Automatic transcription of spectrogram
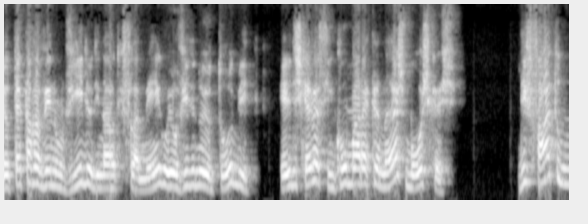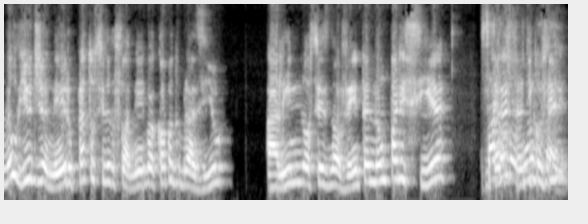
Eu até estava vendo um vídeo de Náutico Flamengo e o vídeo no YouTube, ele descreve assim, com o Maracanã as moscas. De fato, no Rio de Janeiro, para a torcida do Flamengo, a Copa do Brasil, ali em 1990, não parecia Sabe interessante, inclusive.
